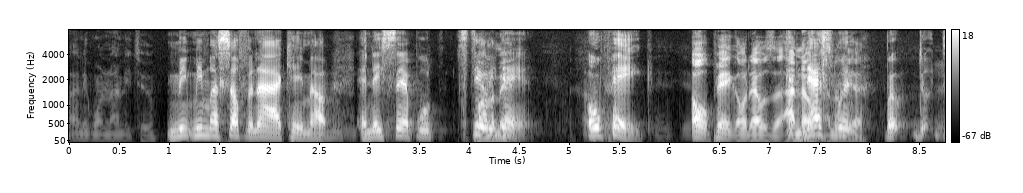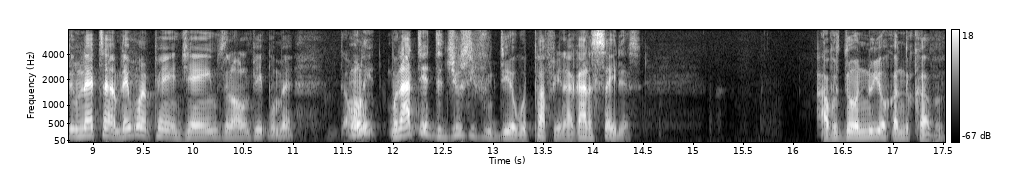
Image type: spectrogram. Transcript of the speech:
91, 92. me, me, myself, and I came out and they sampled Steely Parliament. Dan, Opaque. Oh, Peg. Oh, that was. A, I And know. that's I know, when, yeah. But during that time, they weren't paying James and all the people, man. The only when I did the Juicy Fruit deal with Puffy, and I gotta say this, I was doing New York Undercover.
